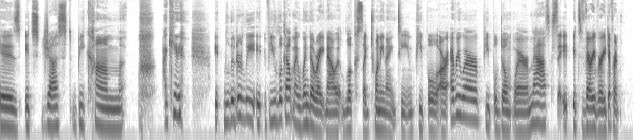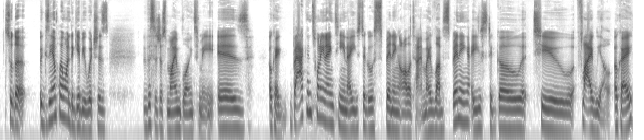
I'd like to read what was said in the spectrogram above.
is it's just become, I can't. It literally, if you look out my window right now, it looks like 2019. People are everywhere. People don't wear masks. It, it's very, very different. So, the example I wanted to give you, which is this is just mind blowing to me, is okay, back in 2019, I used to go spinning all the time. I love spinning. I used to go to Flywheel. Okay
